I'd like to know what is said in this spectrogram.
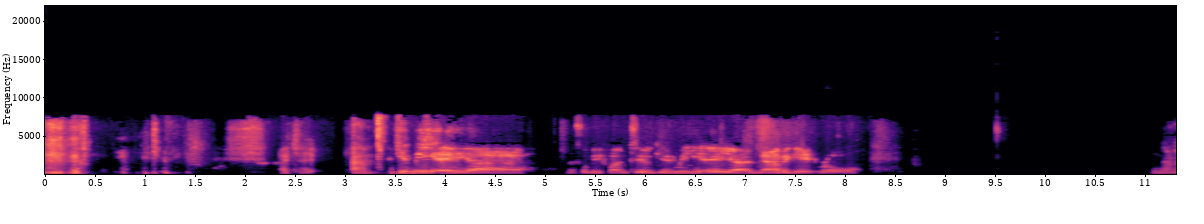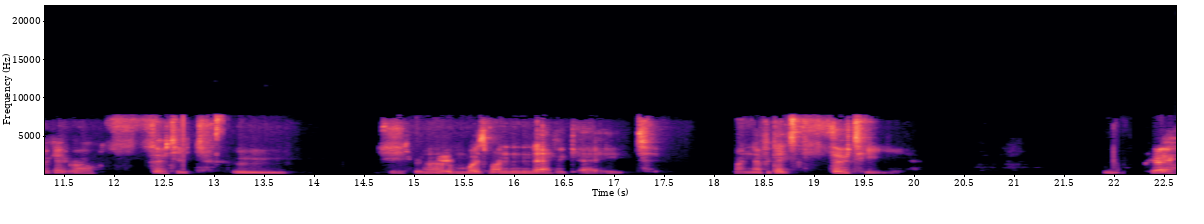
Okay. Um, give me a. This will be fun too. Give me a uh, navigate roll. navigate roll 32. Seems pretty good. Um, where's my navigate? My navigate's 30. Okay.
